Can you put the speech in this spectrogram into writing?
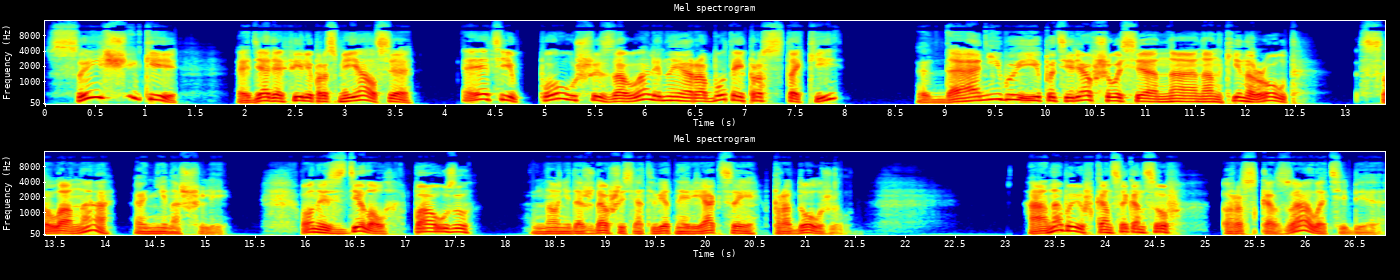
Сыщики! Дядя Филипп рассмеялся. Эти по уши заваленные работой простаки? Да они бы и потерявшегося на Нанкин-Роуд слона не нашли. Он и сделал паузу, но, не дождавшись ответной реакции, продолжил. Она бы, в конце концов, рассказала тебе,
